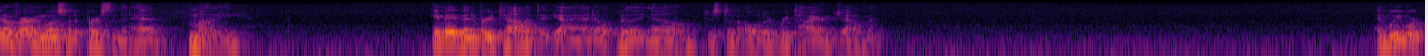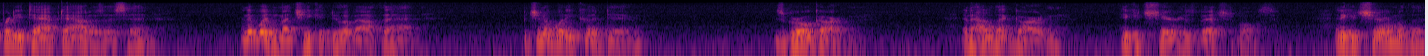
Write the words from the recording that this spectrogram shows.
You know, Vern wasn't a person that had money. He may have been a very talented guy, I don't really know. Just an older, retired gentleman. And we were pretty tapped out, as I said. And there wasn't much he could do about that. But you know what he could do? Is grow a garden. And out of that garden, he could share his vegetables. And he could share them with a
